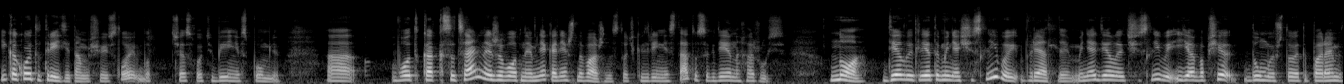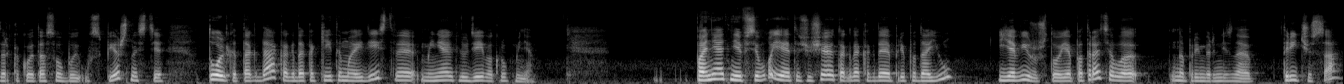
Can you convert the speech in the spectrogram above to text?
И какой-то третий там еще и слой, вот сейчас хоть убей, не вспомню. Вот как социальное животное мне, конечно, важно с точки зрения статуса, где я нахожусь. Но делает ли это меня счастливой? Вряд ли. Меня делает счастливой. И я вообще думаю, что это параметр какой-то особой успешности только тогда, когда какие-то мои действия меняют людей вокруг меня. Понятнее всего я это ощущаю тогда, когда я преподаю, и я вижу, что я потратила, например, не знаю, три часа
